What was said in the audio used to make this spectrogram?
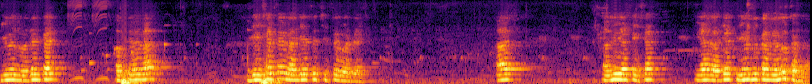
दिवस बदलत आहे आपल्याला देशाचं राज्याचं चित्र बदलायचं आज आम्ही या देशात या राज्यात निवडणुका लढवताना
